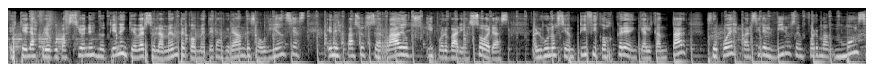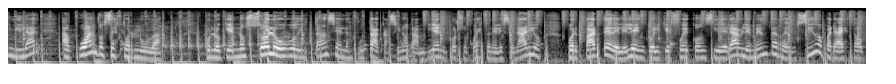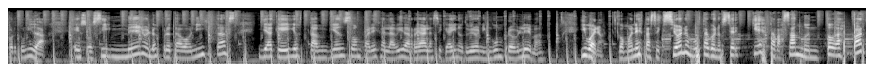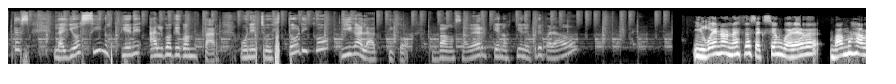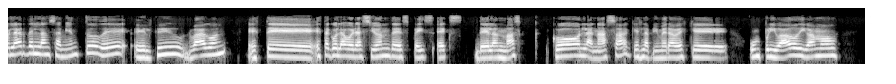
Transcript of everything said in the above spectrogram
Es que las preocupaciones no tienen que ver solamente con meter a grandes audiencias en espacios cerrados y por varias horas. Algunos científicos creen que al cantar se puede esparcir el virus en forma muy similar a cuando se estornuda por lo que no solo hubo distancia en las butacas, sino también, por supuesto, en el escenario por parte del elenco, el que fue considerablemente reducido para esta oportunidad. Eso sí, menos los protagonistas, ya que ellos también son pareja en la vida real, así que ahí no tuvieron ningún problema. Y bueno, como en esta sección nos gusta conocer qué está pasando en todas partes, la Yossi nos tiene algo que contar, un hecho histórico y galáctico. Vamos a ver qué nos tiene preparado. Y bueno, en nuestra sección Whatever vamos a hablar del lanzamiento de el Crew Dragon, este, esta colaboración de SpaceX de Elon Musk con la NASA, que es la primera vez que un privado, digamos,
